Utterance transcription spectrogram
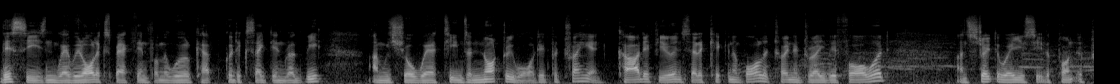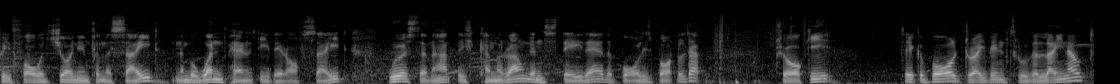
this season where we're all expecting from the World Cup good, exciting rugby, and we show where teams are not rewarded for trying. Cardiff here, instead of kicking a ball, are trying to drive it forward. And straight away you see the Pontypridd forwards join in from the side. Number one penalty, they're offside. Worse than that, they come around and stay there. The ball is bottled up. Chalky, take a ball, drive in through the line out.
